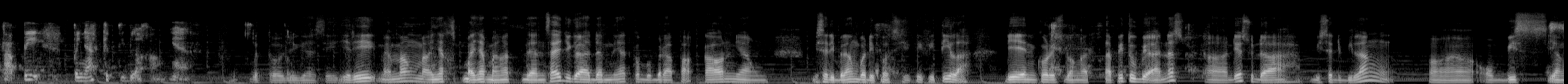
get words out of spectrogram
tapi penyakit di belakangnya. Betul juga sih. Jadi memang banyak banyak banget dan saya juga ada melihat ke beberapa account yang bisa dibilang body positivity lah. Dia encourage banget. Tapi to be honest, uh, dia sudah bisa dibilang uh, obes yang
